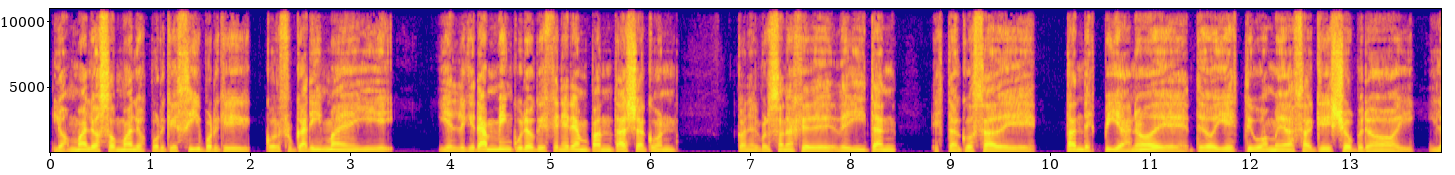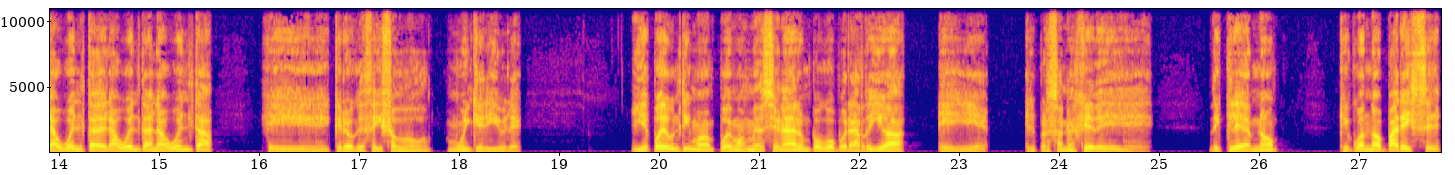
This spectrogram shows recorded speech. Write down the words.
los malos son malos porque sí, porque con su carisma y, y el gran vínculo que genera en pantalla con, con el personaje de, Ethan, esta cosa de tan de espía, ¿no? De te doy esto y vos me das aquello, pero la vuelta de la vuelta en la vuelta, eh, creo que se hizo muy querible. Y después de último podemos mencionar un poco por arriba eh, el personaje de, de Claire, ¿no? Que cuando aparece,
